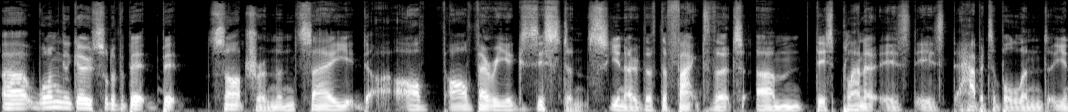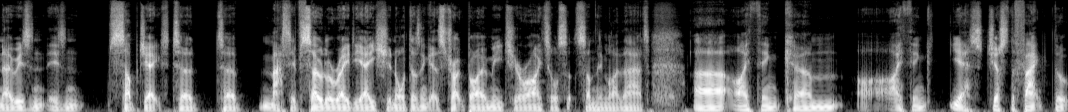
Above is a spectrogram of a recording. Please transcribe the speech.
Uh, well, I'm going to go sort of a bit bit Sartrean and say our our very existence, you know, the the fact that um, this planet is is habitable and you know isn't isn't subject to to massive solar radiation or doesn't get struck by a meteorite or something like that. Uh, I think um, I think yes, just the fact that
